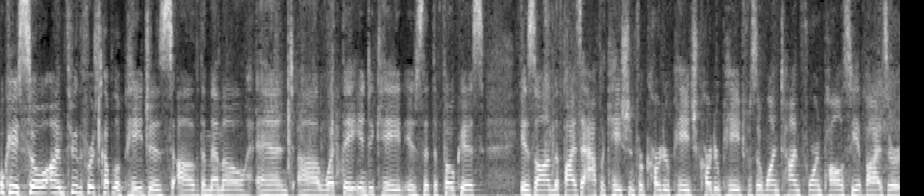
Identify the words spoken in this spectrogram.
Okay, so I'm through the first couple of pages of the memo, and uh, what they indicate is that the focus is on the FISA application for Carter Page. Carter Page was a one time foreign policy advisor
